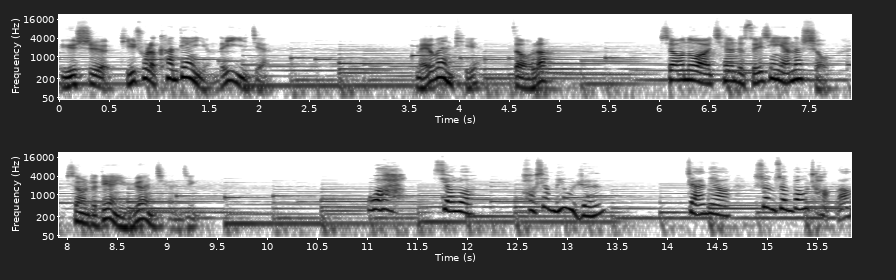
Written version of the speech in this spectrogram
于是提出了看电影的意见。没问题，走了。肖诺牵着随心妍的手，向着电影院前进。哇，肖诺，好像没有人，咱俩算不算包场了？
